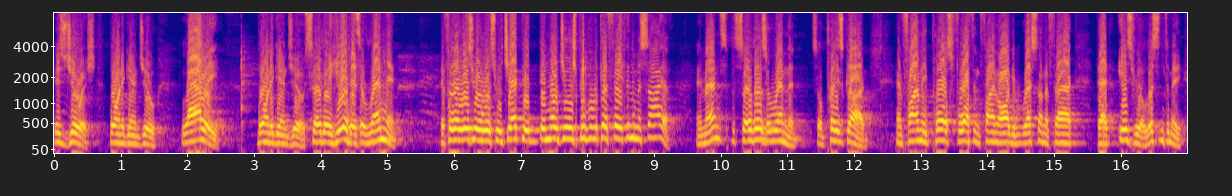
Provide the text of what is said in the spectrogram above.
is Jewish, born again Jew. Larry, born again Jew. So they're here. There's a remnant. If all Israel was rejected, then no Jewish people with their faith in the Messiah. Amen? So there's a remnant. So praise God. And finally, Paul's fourth and final argument rests on the fact that Israel, listen to me,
